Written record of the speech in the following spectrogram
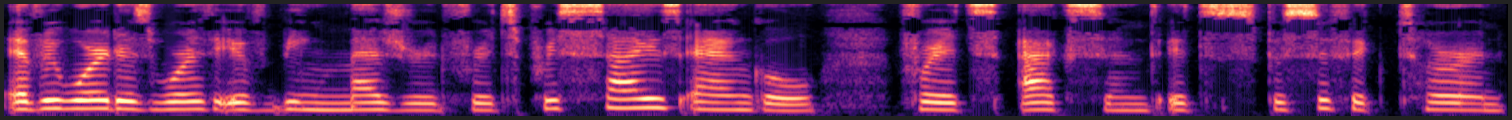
Every word is worthy of being measured for its precise angle, for its accent, its specific turn,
